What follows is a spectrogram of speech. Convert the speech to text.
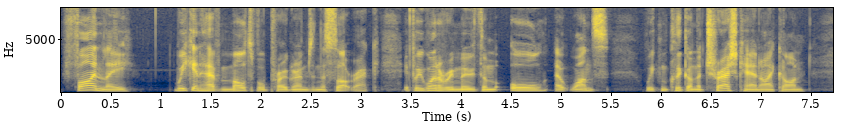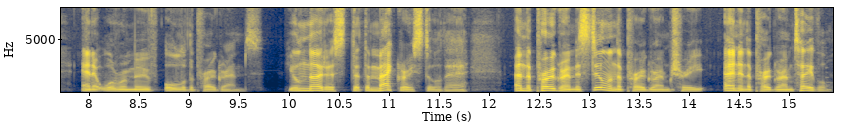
Finally, we can have multiple programs in the slot rack. If we want to remove them all at once, we can click on the trash can icon and it will remove all of the programs. You'll notice that the macro is still there and the program is still in the program tree and in the program table.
